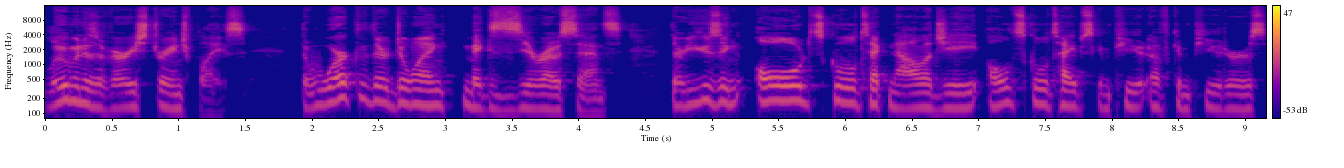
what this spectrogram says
Lumon is a very strange place. The work that they're doing makes zero sense. They're using old school technology, old school types compute of computers.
